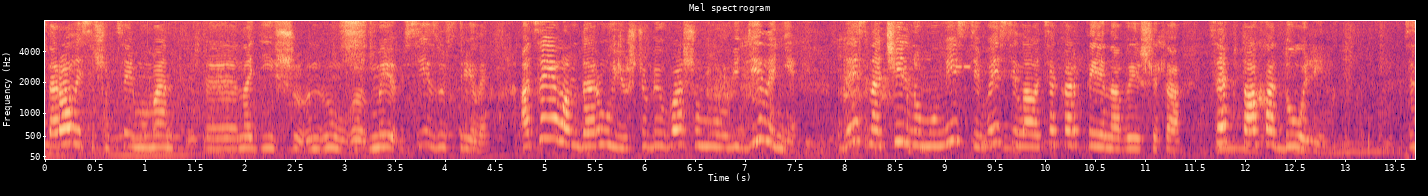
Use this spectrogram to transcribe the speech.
старалися, щоб цей момент е, надійшов. Ну е, ми всі зустріли. А це я вам дарую, щоб у вашому відділенні десь на чільному місці висіла оця картина вишита. Це птаха долі. Це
